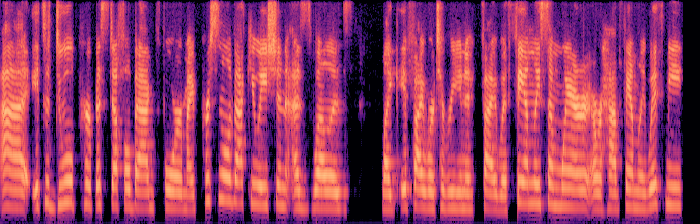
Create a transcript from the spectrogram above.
Uh, it's a dual purpose duffel bag for my personal evacuation as well as like if I were to reunify with family somewhere or have family with me.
